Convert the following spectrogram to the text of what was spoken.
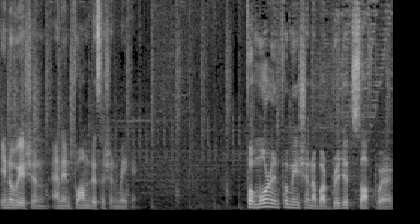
innovation, and informed decision making. For more information about Bridgit's software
